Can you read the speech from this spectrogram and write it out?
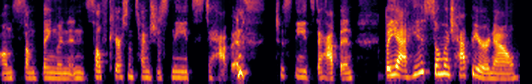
on something, when and self care sometimes just needs to happen. just needs to happen. But yeah, he is so much happier now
